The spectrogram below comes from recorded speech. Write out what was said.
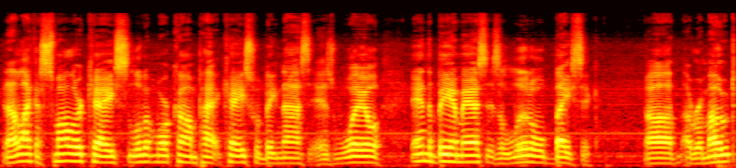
And I like a smaller case, a little bit more compact case would be nice as well. And the BMS is a little basic. Uh, a remote,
